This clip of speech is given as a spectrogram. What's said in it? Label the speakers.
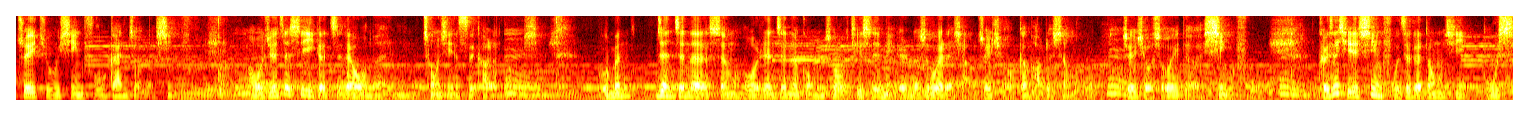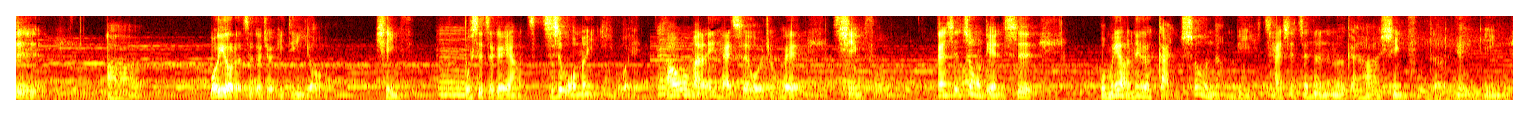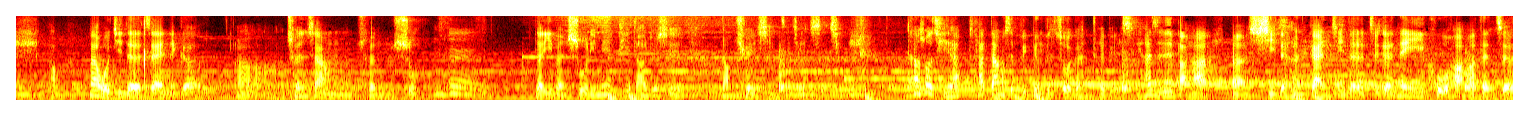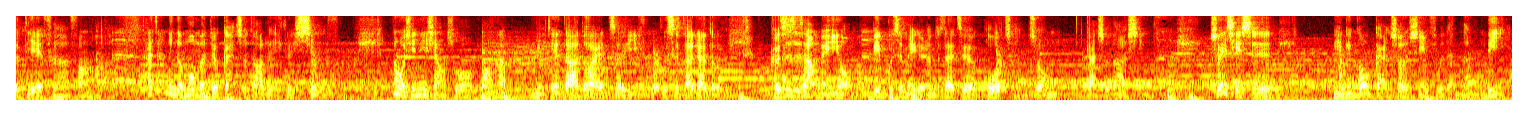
Speaker 1: 追逐幸福赶走了幸福啊！我觉得这是一个值得我们重新思考的东西。我们认真的生活，认真的工作，其实每个人都是为了想追求更好的生活，追求所谓的幸福。嗯。可是其实幸福这个东西不是啊，我有了这个就一定有幸福。嗯。不是这个样子，只是我们以为，啊，我买了一台车，我就会幸福。但是重点是。我们要有那个感受能力，才是真的能不能感受到幸福的原因。好，那我记得在那个啊村上春树嗯的一本书里面提到，就是脑确信这件事情。他说，其实他他当时并并不是做一个很特别的事情，他只是把它呃洗得很干净的这个内衣裤好好的折叠放放好，他在那个 moment 就感受到了一个幸福。那我心里想说，哇，那每天大家都在折衣服，不是大家都，可事实上没有嘛，并不是每个人都在这个过程中感受到幸福。所以其实你能够感受幸福的能力，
